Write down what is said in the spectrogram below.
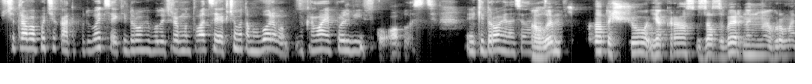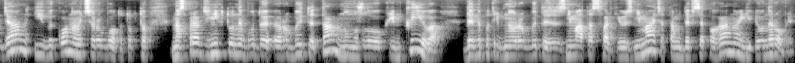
ще треба почекати, подивитися, які дороги будуть ремонтуватися, якщо ми там говоримо, зокрема, і про Львівську область, які дороги національного Але сказати, що якраз за зверненнями громадян і виконується робота. Тобто, насправді ніхто не буде робити там, ну можливо, крім Києва, де не потрібно робити знімати асфальт, його знімають, а там, де все погано, його не роблять.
